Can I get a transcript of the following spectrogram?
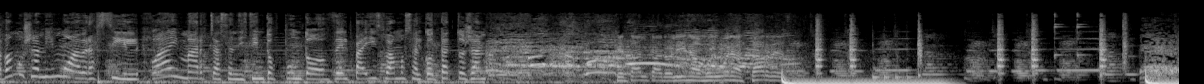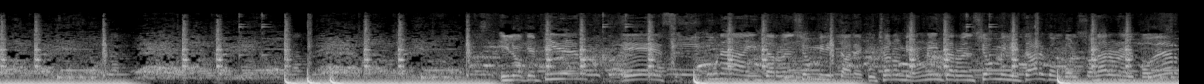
Vamos ya mismo a Brasil. Hay marchas en distintos puntos del país. Vamos al contacto ya. ¿Qué tal Carolina? Muy buenas tardes. Y lo que piden es una intervención militar. Escucharon bien, una intervención militar con Bolsonaro en el poder.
